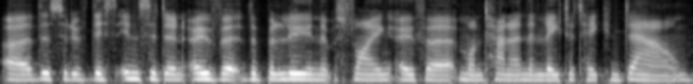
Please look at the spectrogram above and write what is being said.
uh, the sort of this incident over the balloon that was flying over Montana and then later taken down.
